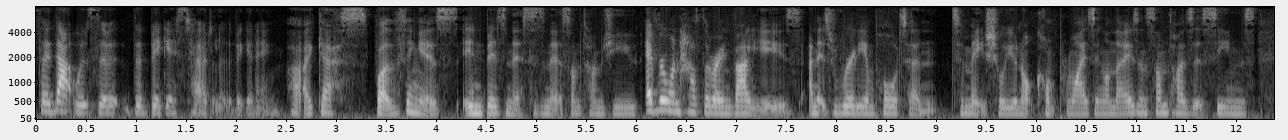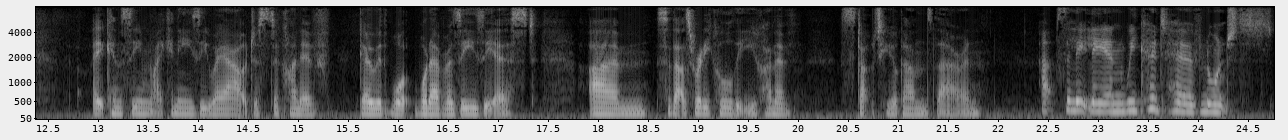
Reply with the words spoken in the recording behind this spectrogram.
So that was the, the biggest hurdle at the beginning. I guess. But the thing is, in business, isn't it? Sometimes you, everyone has their own values, and it's really important to make sure you're not compromising on those. And sometimes it seems, it can seem like an easy way out just to kind of go with what, whatever's easiest. Um, so that's really cool that you kind of stuck to your guns there and. Absolutely. And we could have launched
